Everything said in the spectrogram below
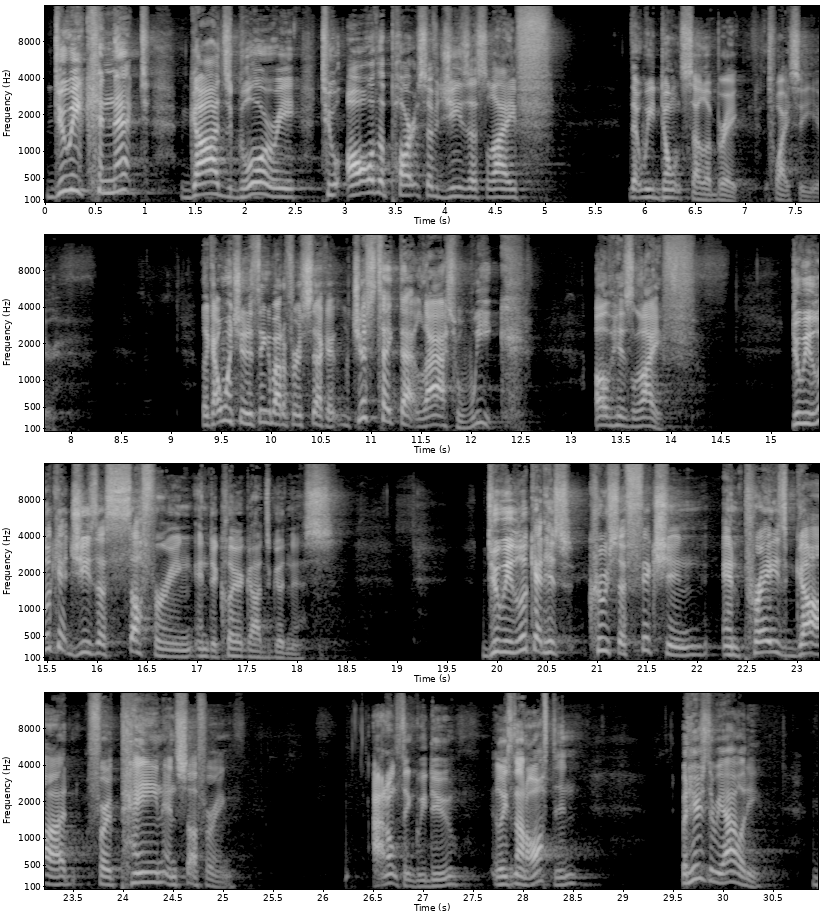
do we connect God's glory to all the parts of Jesus' life that we don't celebrate twice a year? Like, I want you to think about it for a second. Just take that last week of his life. Do we look at Jesus suffering and declare God's goodness? Do we look at his crucifixion and praise God for pain and suffering? I don't think we do at least not often. But here's the reality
